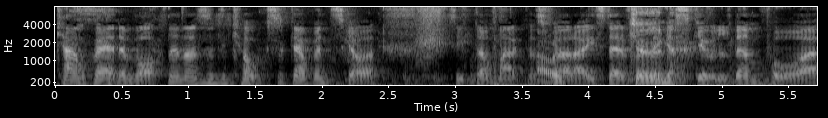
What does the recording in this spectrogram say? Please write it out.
kanske är det vapnen alltså, ni också kanske inte ska sitta och marknadsföra ja, istället för att lägga skulden på,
